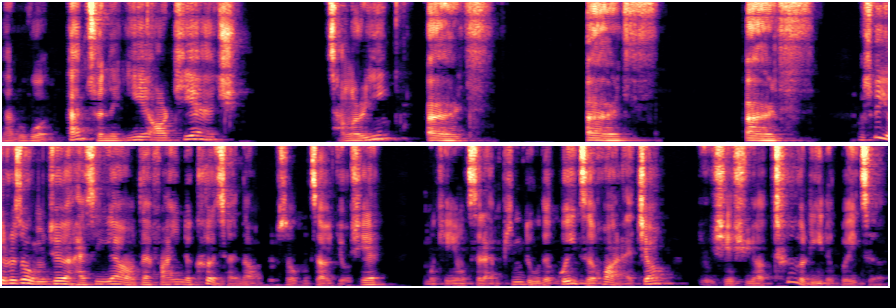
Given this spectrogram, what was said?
那如果单纯的 e a r t h，长而音，earth，earth，earth。所以有的时候我们就还是一样在发音的课程呢，比如说我们知道有些我们可以用自然拼读的规则化来教。有些需要特例的规则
